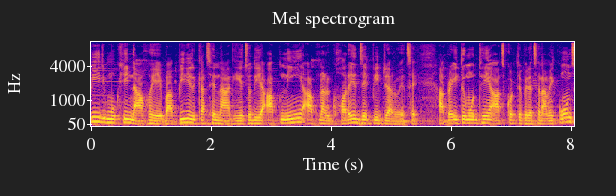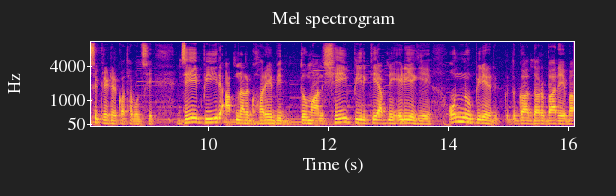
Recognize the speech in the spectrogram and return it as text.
পীরমুখী না হয়ে বা পীরের কাছে না গিয়ে যদি আপনি আপনার ঘরে যে পীররা রয়েছে, আপনারা ইতিমধ্যেই আঁচ করতে পেরেছেন, আমি কোন সিক্রেটের কথা বলছি? যে পীর আপনার ঘরে বিদ্যমান, সেই পীরকে আপনি এড়িয়ে গিয়ে অন্য পীরের দরবারে বা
